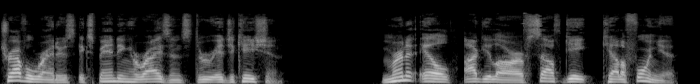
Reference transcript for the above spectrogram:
Travel Writers Expanding Horizons Through Education. Myrna L. Aguilar of Southgate, California,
